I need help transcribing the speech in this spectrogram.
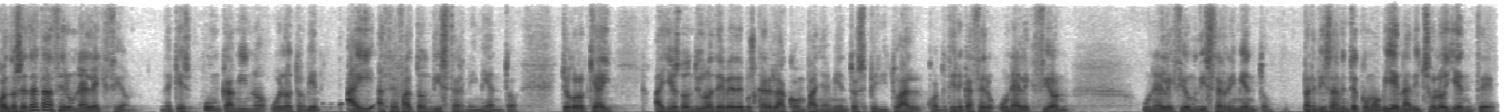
cuando se trata de hacer una elección, de que es un camino o el otro, bien, ahí hace falta un discernimiento. Yo creo que ahí, ahí es donde uno debe de buscar el acompañamiento espiritual, cuando tiene que hacer una elección, una elección, un discernimiento, precisamente como bien ha dicho el oyente,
